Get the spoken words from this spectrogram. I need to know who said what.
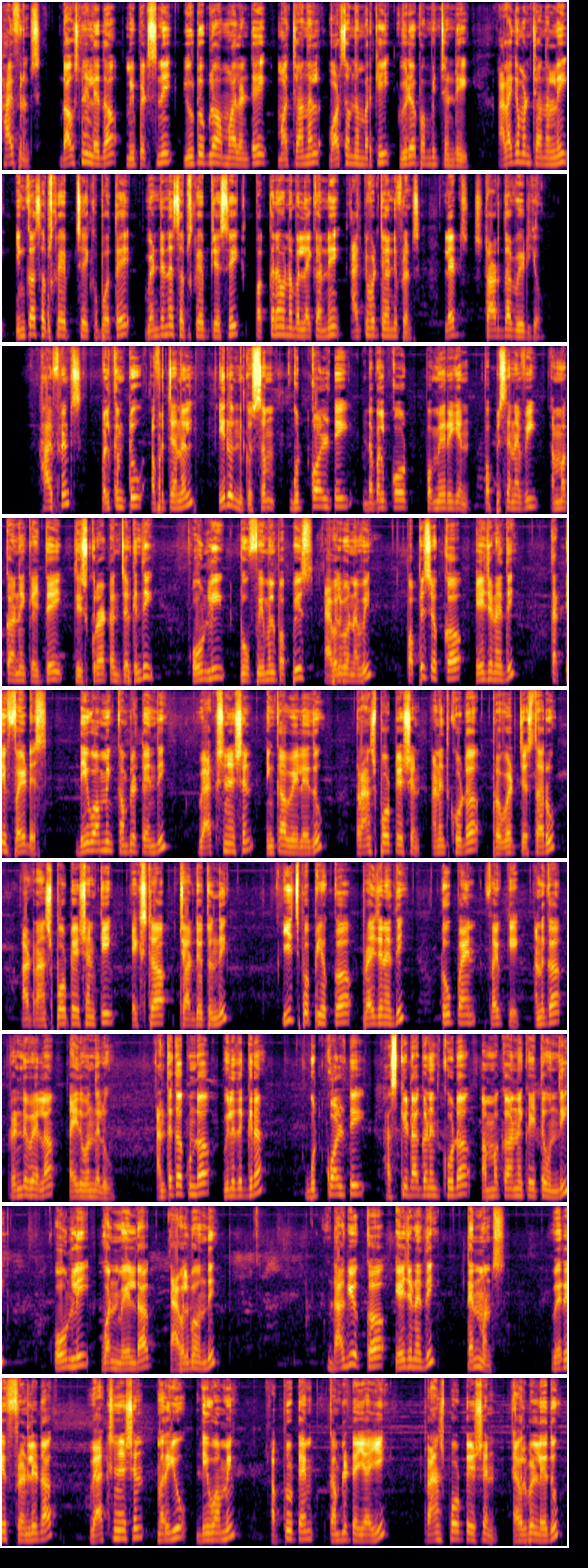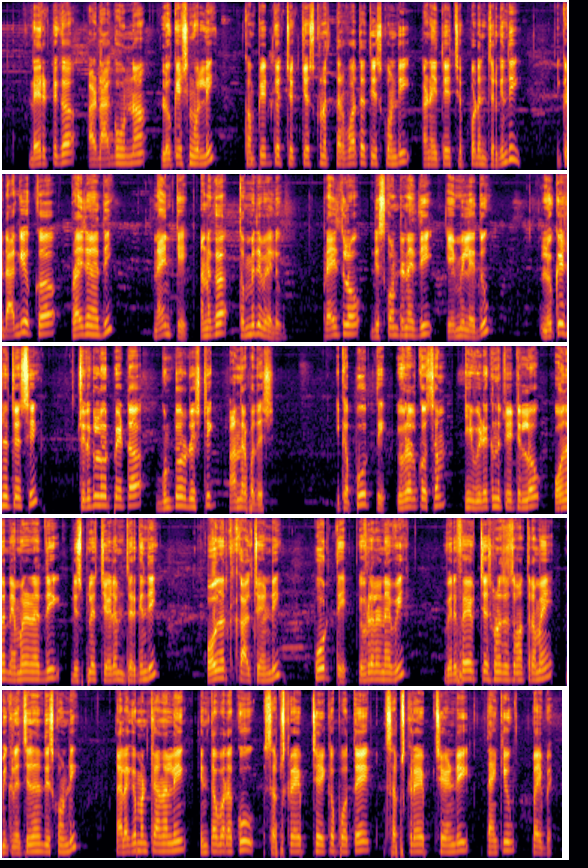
Speaker 1: Hi friends డాగ్స్ని లేదా మీ పెట్స్ని యూట్యూబ్లో అమ్మాలంటే మా ఛానల్ వాట్సాప్ నెంబర్కి వీడియో పంపించండి. అలాగే మన ఛానల్ని ఇంకా సబ్స్క్రైబ్ చేయకపోతే వెంటనే సబ్స్క్రైబ్ చేసి పక్కనే ఉన్న బెల్లైకాన్ని యాక్టివేట్ చేయండి friends let's start the video hi friends welcome to our channel ఈరోజు మీకోసం good quality double coat pomeranian puppies అనేవి అమ్మకానికైతే తీసుకురావటం జరిగింది. Only two female puppies available అవి పప్పీస్ యొక్క ఏజ్ అనేది thirty five days. Deworming complete అయింది. వ్యాక్సినేషన్ ఇంకా వేయలేదు. ట్రాన్స్పోర్టేషన్ అనేది కూడా ప్రొవైడ్ చేస్తారు. ఆ ట్రాన్స్పోర్టేషన్కి ఎక్స్ట్రా ఛార్జ్ అవుతుంది. ఈచ్ పప్పి యొక్క ప్రైజ్ అనేది టూ పాయింట్ ఫైవ్ కే అనగా రెండు వేల ఐదు వందలు. అంతేకాకుండా వీళ్ళ దగ్గర గుడ్ క్వాలిటీ హస్కీ డాగ్ అనేది కూడా అమ్మకానికి అయితే ఉంది. Only one male dog available ఉంది. డాగ్ యొక్క ఏజ్ అనేది ten months. Very friendly dog. Vaccination మరియు deworming up to time complete అయ్యాయి. ట్రాన్స్పోర్టేషన్ అవైలబుల్ లేదు. డైరెక్ట్గా ఆ డాగ్ ఉన్న లొకేషన్ వెళ్ళి కంప్లీట్గా చెక్ చేసుకున్న తర్వాత తీసుకోండి అని అయితే చెప్పడం జరిగింది. ఇక డాగ్ యొక్క ప్రైజ్ అనేది నైన్ కే అనగా తొమ్మిది వేలు. ప్రైస్లో డిస్కౌంట్ అనేది ఏమీ లేదు. లొకేషన్ వచ్చేసి చిలకలూరుపేట గుంటూరు డిస్టిక్ ఆంధ్రప్రదేశ్. ఇక పూర్తి వివరాల కోసం ఈ వీడియో కింద టైటిల్లో ఓనర్ నెంబర్ అనేది డిస్ప్లే చేయడం జరిగింది. ఓనర్కి కాల్ చేయండి. పూర్తి వివరాలు అనేవి వెరిఫై చేసుకున్న తర్వాత మాత్రమే మీకు నచ్చిందని తీసుకోండి. అలాగే మన ఛానల్ని ఇంతవరకు సబ్స్క్రైబ్ చేయకపోతే సబ్స్క్రైబ్ చేయండి. Thank you by by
